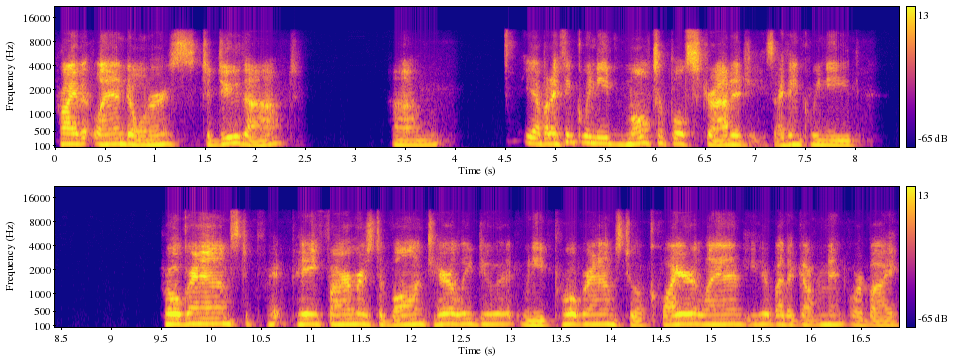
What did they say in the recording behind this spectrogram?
private landowners to do that, um, yeah, but I think we need multiple strategies. I think we need programs to pay farmers to voluntarily do it. We need programs to acquire land either by the government or by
